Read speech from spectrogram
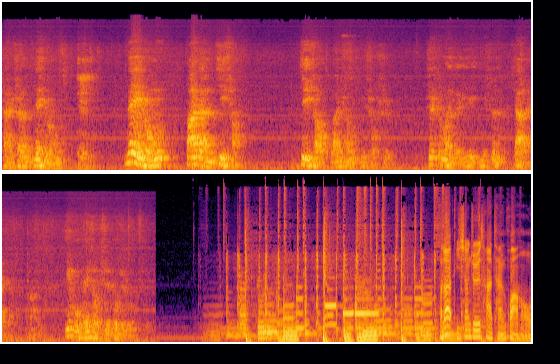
产生内容，内容发展技巧，技巧完成一首诗，是这么的一一顺下来的。啊，几乎每首诗都是如此。好了，以上就是他的谈话哈。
